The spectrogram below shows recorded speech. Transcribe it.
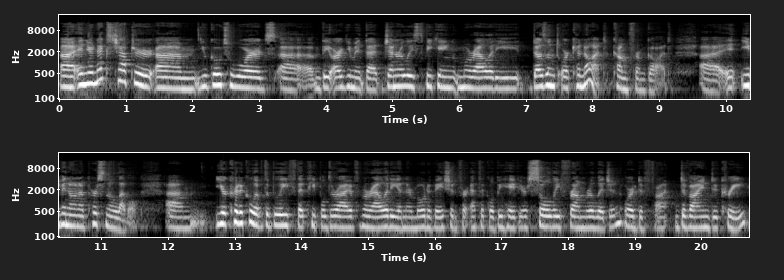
Uh, in your next chapter, um, you go towards uh, the argument that, generally speaking, morality doesn't or cannot come from God, uh, even on a personal level. Um, you're critical of the belief that people derive morality and their motivation for ethical behavior solely from religion or defi- divine decree.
